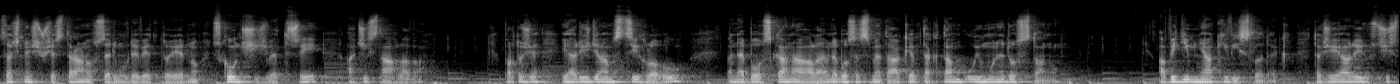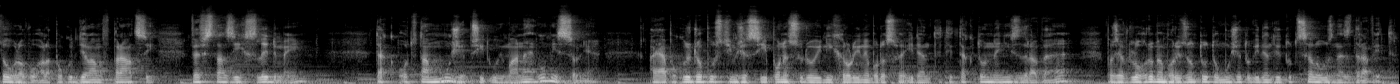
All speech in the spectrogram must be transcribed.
Začneš v 6 ráno, v 7, v 9, to je jedno, skončíš ve 3 a čistá hlava. Protože já když dělám s cihlou, nebo s kanálem, nebo se smetákem, tak tam újmu nedostanu. A vidím nějaký výsledek. Takže já jdu s čistou hlavou, ale pokud dělám v práci, ve vztazích s lidmi, tak od tam může přijít újma, ne úmyslně. A já pokud dopustím, že si ji ponesu do jiných rolí nebo do své identity, tak to není zdravé, protože v dlouhodobém horizontu to může tu identitu celou znezdravit.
